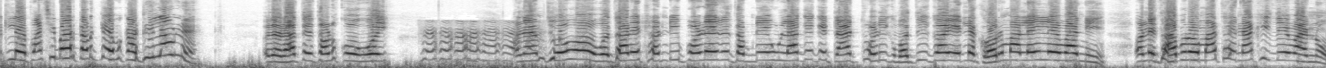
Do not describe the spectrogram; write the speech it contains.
એટલે પાછી બાર તડકે કાઢી લઉં ને. એટલે રાતે તડકો હોય. અને આમ જોવો, વધારે ઠંડી પડે ને તમને એવું લાગે કે ટાટ થોડીક વધી ગઈ એટલે ઘરમાં લઈ લેવાની અને ધાબરો માથે નાખી દેવાનો.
